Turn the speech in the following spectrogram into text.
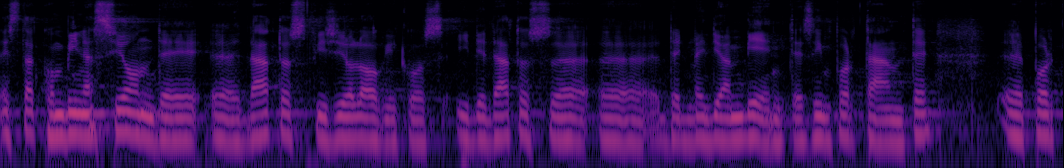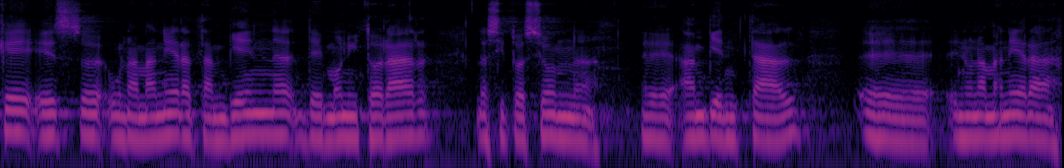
esta combinación de eh, datos fisiológicos y de datos del medio ambiente es importante porque es una manera también de monitorar la situación ambiental en una manera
